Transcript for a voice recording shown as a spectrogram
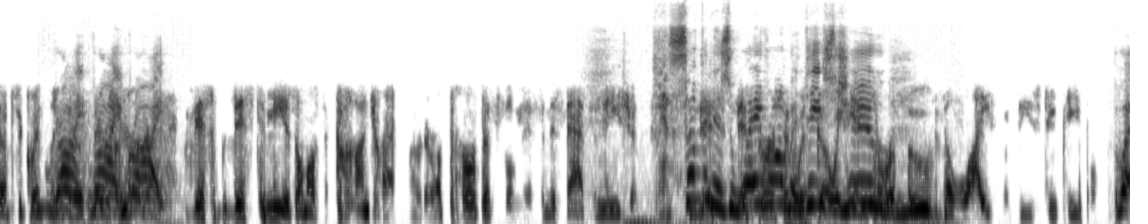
subsequently there- Right, there's right, right. This, this to me is almost a contract murder, a purposefulness, an assassination. something this, is this way wrong, person but was these going in to remove the life of these two people. Whoa,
